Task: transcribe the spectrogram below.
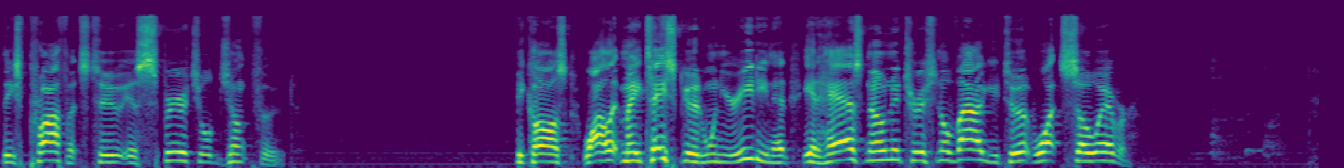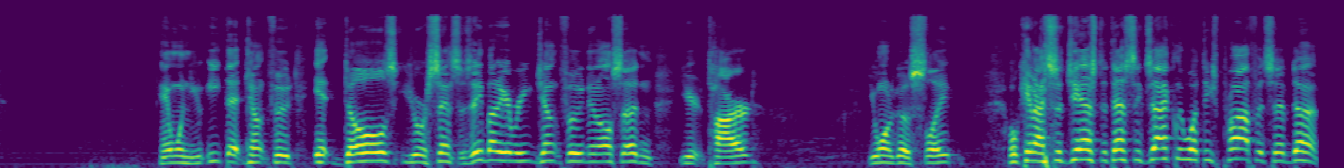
these prophets to is spiritual junk food. because while it may taste good when you're eating it, it has no nutritional value to it whatsoever. And when you eat that junk food, it dulls your senses. Anybody ever eat junk food and then all of a sudden you're tired? You want to go to sleep? Well, can I suggest that that's exactly what these prophets have done?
